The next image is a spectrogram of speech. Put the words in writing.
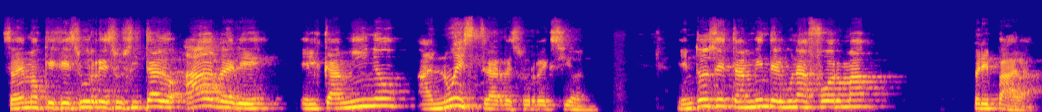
sabemos que Jesús resucitado abre el camino a nuestra resurrección. Entonces también de alguna forma prepara.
